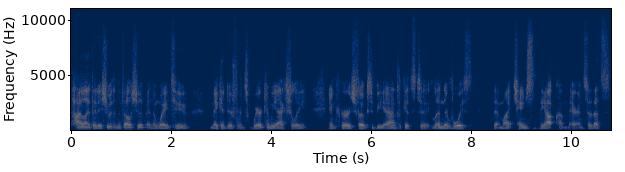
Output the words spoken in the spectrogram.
highlight that issue within the fellowship and the way to make a difference? Where can we actually encourage folks to be advocates, to lend their voice that might change the outcome there? And so that's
